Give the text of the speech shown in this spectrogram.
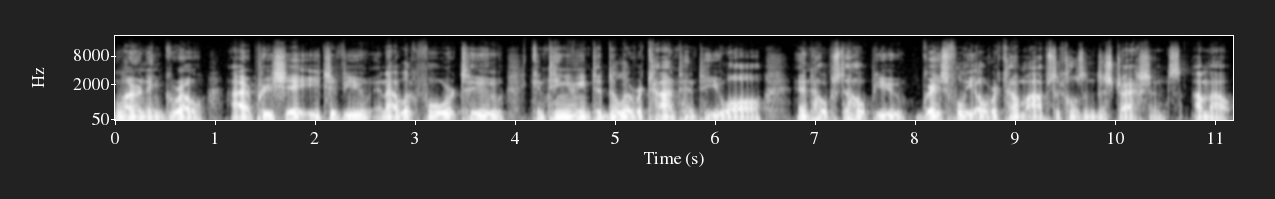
learn and grow. I appreciate each of you, and I look forward to continuing to deliver content to you all in hopes to help you gracefully overcome obstacles and distractions. I'm out.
